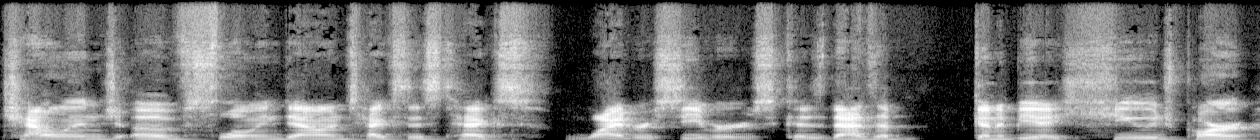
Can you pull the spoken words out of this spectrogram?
challenge of slowing down Texas Tech's wide receivers because that's going to be a huge part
